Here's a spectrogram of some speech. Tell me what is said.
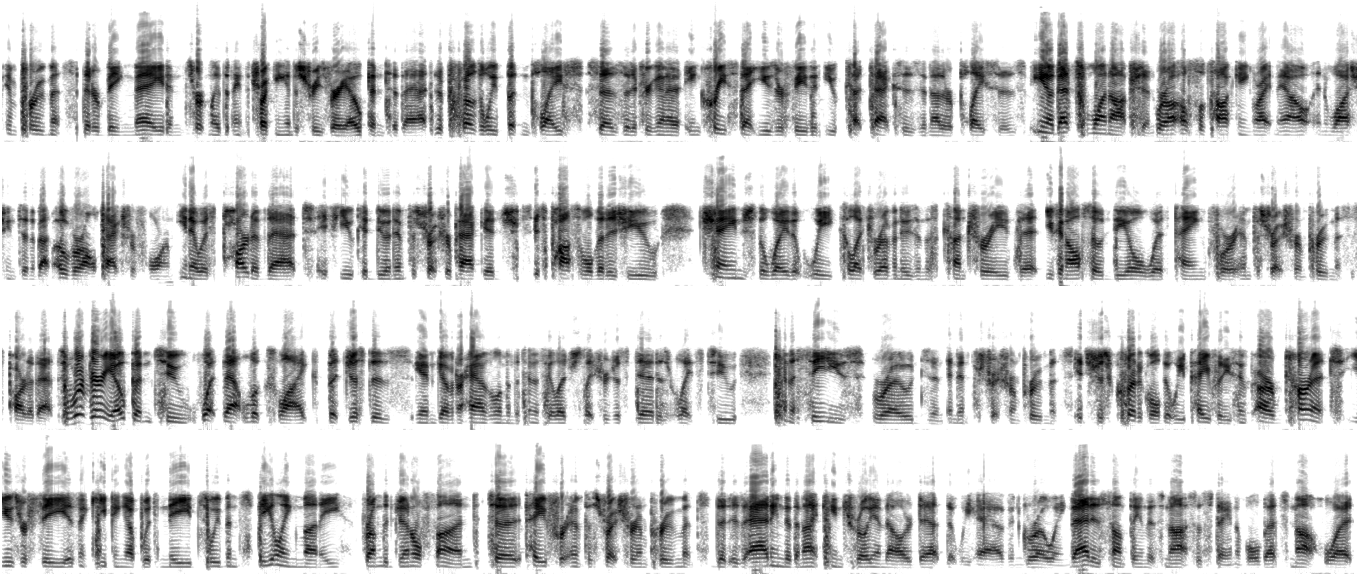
that are being made, and certainly I think the trucking industry is very open to that. The proposal we put in place says that if you're going to increase that user fee, that you cut taxes in other places. You know, that's one option. We're also talking right now in Washington about overall tax reform. You know, as part of that, if you could do an infrastructure package, it's possible that as you change the way that we collect revenues in this country, that you can also deal with paying for infrastructure improvements as part of that. So we're very open to what that looks like, but just as, again, Governor Haslam and the Tennessee legislature just did as it relates to Tennessee's roads and, and infrastructure improvements. It's just critical that we pay for these things. Our current user fee isn't keeping up with needs, so we've been stealing money from the general fund to pay for infrastructure improvements that is adding to the $19 trillion debt that we have and growing. That is something that's not sustainable. That's not what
